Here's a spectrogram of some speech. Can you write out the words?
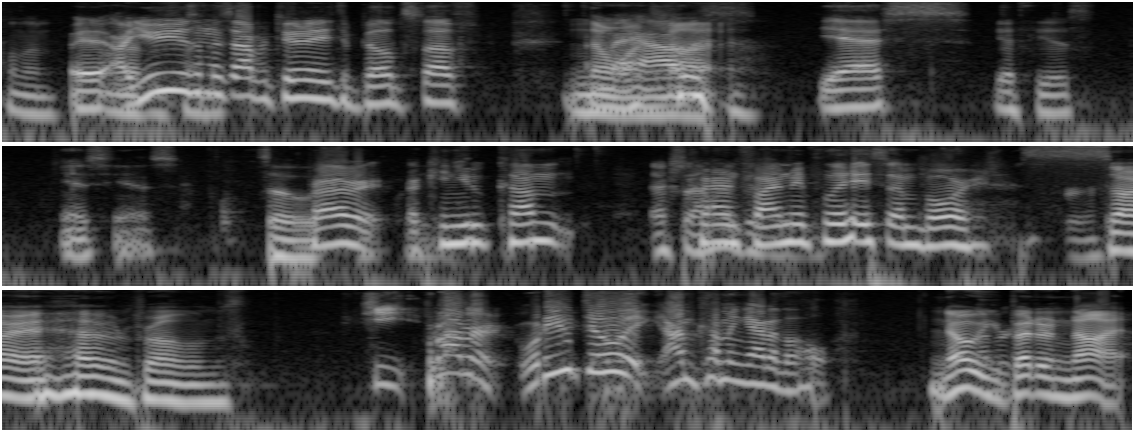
hold on. Wait, I'll are you using find- this opportunity to build stuff? No, my I'm house? not. Yes. Yes, he is. Yes, yes. So Robert, uh, can you come actually, try and find me, please? I'm bored. Sorry, I'm having problems. He. Robert, what are you doing? I'm coming out of the hole. No, you better not.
